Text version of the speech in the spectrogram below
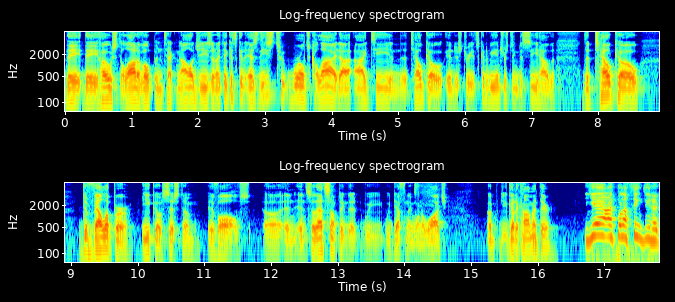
they they host a lot of open technologies, and I think it's going to, as these two worlds collide, IT and the telco industry, it's going to be interesting to see how the the telco developer ecosystem evolves, uh, and and so that's something that we we definitely want to watch. Uh, you got a comment there? Yeah, well, I think you know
